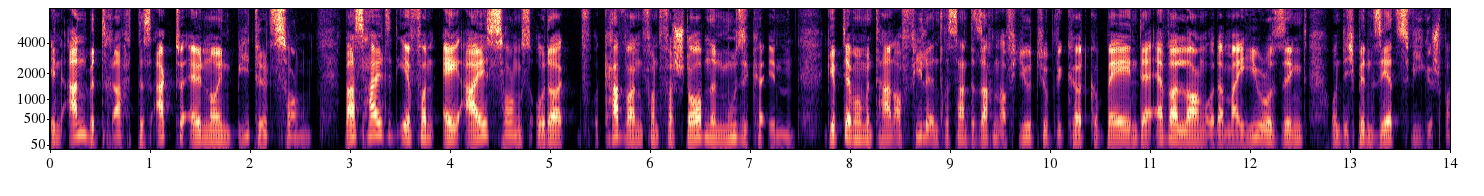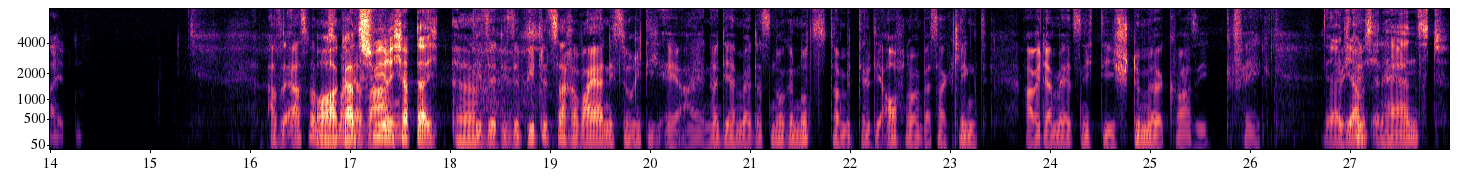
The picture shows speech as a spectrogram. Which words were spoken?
In Anbetracht des aktuellen neuen Beatles-Song, was haltet ihr von AI-Songs oder Covern von verstorbenen MusikerInnen? Gibt ja momentan auch viele interessante Sachen auf YouTube, wie Kurt Cobain, der Everlong oder My Hero singt und ich bin sehr zwiegespalten. Also erstmal Oh, muss man ganz ja schwierig. Ich sagen, habe da. Äh, diese, diese Beatles-Sache war ja nicht so richtig AI. Ne? Die haben ja das nur genutzt, damit halt die Aufnahme besser klingt. Aber die haben ja jetzt nicht die Stimme quasi gefaked. ja, die richtig? haben es enhanced.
